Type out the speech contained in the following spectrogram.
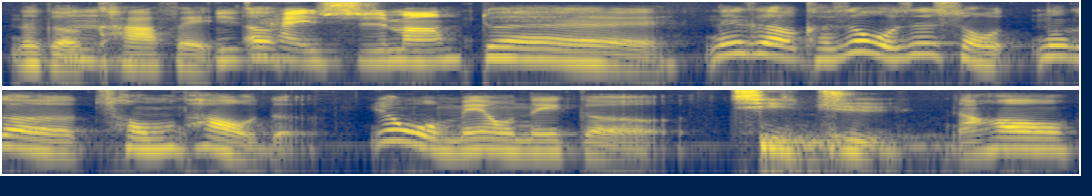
那个咖啡，嗯、你是海狮吗、呃？对，那个可是我是手那个冲泡的，因为我没有那个器具，然后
